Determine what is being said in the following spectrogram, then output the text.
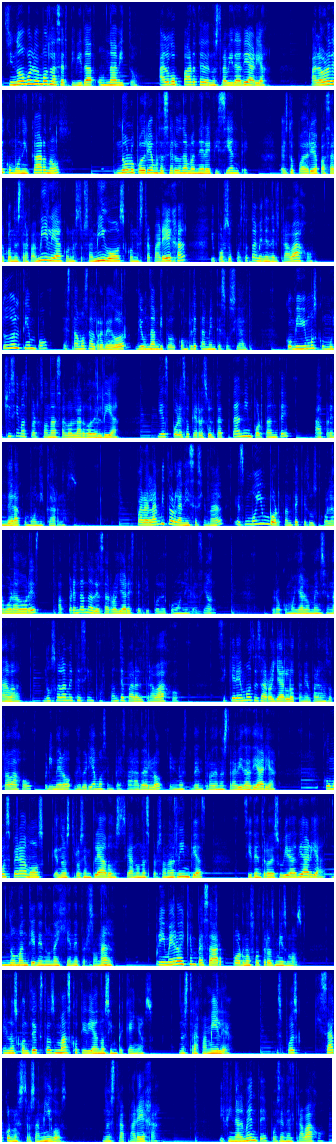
Si no volvemos la asertividad un hábito, algo parte de nuestra vida diaria, a la hora de comunicarnos, no lo podríamos hacer de una manera eficiente. Esto podría pasar con nuestra familia, con nuestros amigos, con nuestra pareja y por supuesto también en el trabajo. Todo el tiempo estamos alrededor de un ámbito completamente social. Convivimos con muchísimas personas a lo largo del día y es por eso que resulta tan importante aprender a comunicarnos. Para el ámbito organizacional es muy importante que sus colaboradores aprendan a desarrollar este tipo de comunicación. Pero como ya lo mencionaba, no solamente es importante para el trabajo. Si queremos desarrollarlo también para nuestro trabajo, primero deberíamos empezar a verlo dentro de nuestra vida diaria. Como esperamos que nuestros empleados sean unas personas limpias si dentro de su vida diaria no mantienen una higiene personal? Primero hay que empezar por nosotros mismos en los contextos más cotidianos y pequeños, nuestra familia, después quizá con nuestros amigos, nuestra pareja y finalmente pues en el trabajo.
